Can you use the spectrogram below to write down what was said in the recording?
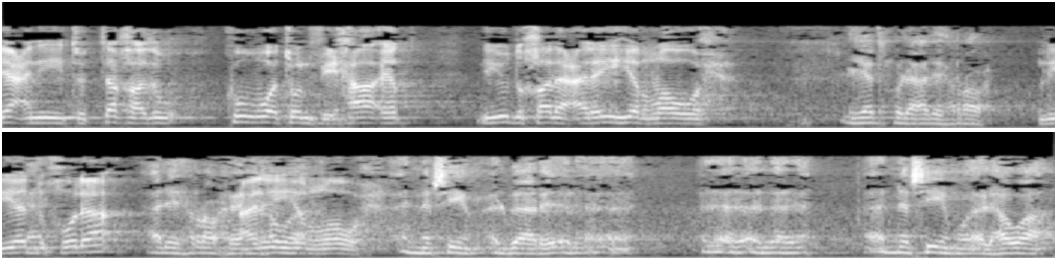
يعني تتخذ كوة في حائط ليدخل عليه الروح. ليدخل عليه الروح. ليدخل عليه الروح يعني عليه الروح. النسيم البارد النسيم والهواء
